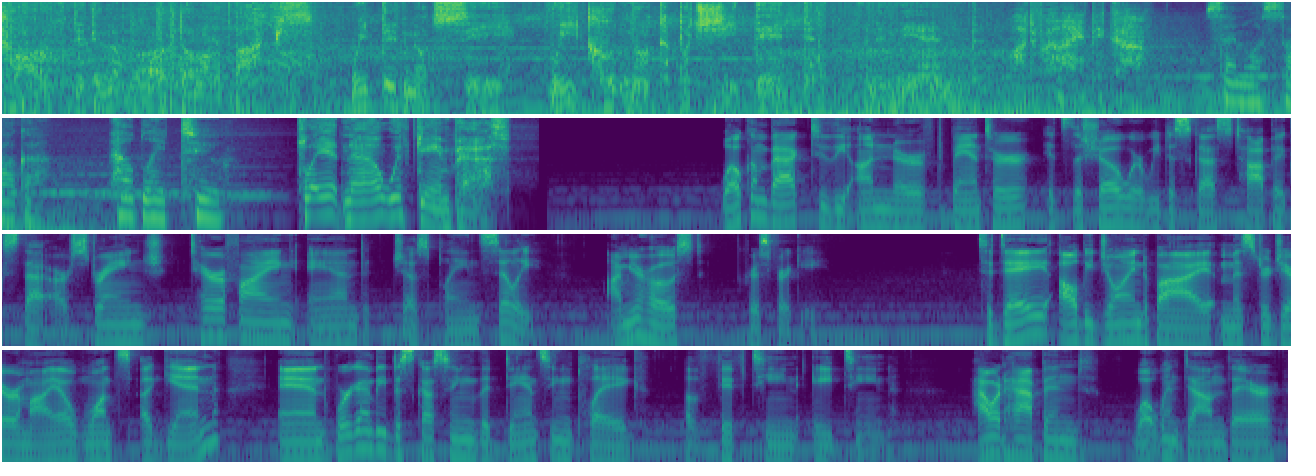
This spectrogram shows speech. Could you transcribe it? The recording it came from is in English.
Carved it in the blood on our backs. We did not see. We could not, but she did. And in the end, What will I become? Senua Saga. Hellblade 2. Play it now with Game Pass. Welcome back to the Unnerved Banter. It's the show where we discuss topics that are strange, terrifying, and just plain silly. I'm your host, Chris Fricke. Today, I'll be joined by Mr. Jeremiah once again, and we're going to be discussing the dancing plague of 1518. How it happened, what went down there.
